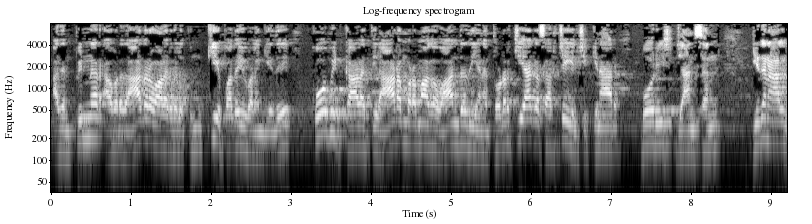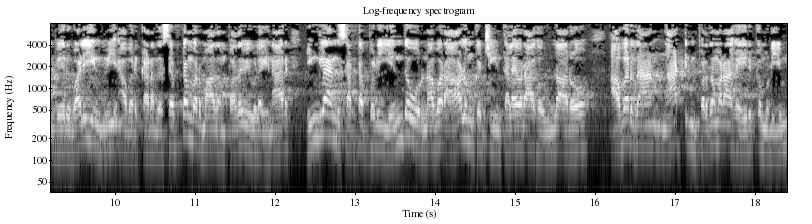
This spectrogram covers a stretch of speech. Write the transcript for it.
அதன் பின்னர் அவரது ஆதரவாளர்களுக்கு முக்கிய பதவி வழங்கியது கோவிட் காலத்தில் ஆடம்பரமாக வாழ்ந்தது என தொடர்ச்சியாக சர்ச்சையில் சிக்கினார் போரிஸ் ஜான்சன். இதனால் வேறு வழியின்றி அவர் கடந்த செப்டம்பர் மாதம் பதவி விலகினார். இங்கிலாந்து சட்டப்படி எந்த ஒரு நபர் ஆளும் கட்சியின் தலைவராக உள்ளாரோ அவர்தான் நாட்டின் பிரதமராக இருக்க முடியும்.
